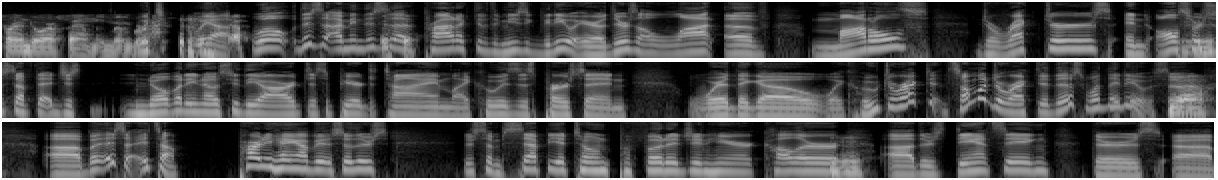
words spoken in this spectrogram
friend or a family member. Which well, yeah, well, this is, I mean, this is a product of the music video era. There's a lot of models, directors, and all sorts Mm-hmm. of stuff that just nobody knows who they are, disappeared to time. Like, who is this person? Where'd they go? Like, who directed? Someone directed this. What'd they do? So, Yeah. uh, but it's a it's a party hangout video. So there's there's some sepia tone footage in here, color. Mhm. Uh, there's dancing. There's uh,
